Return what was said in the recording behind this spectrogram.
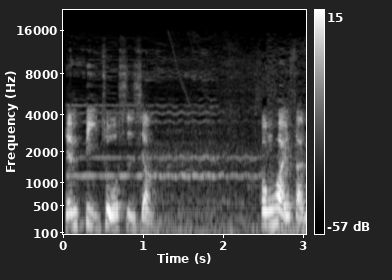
天必做事项，崩坏三。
